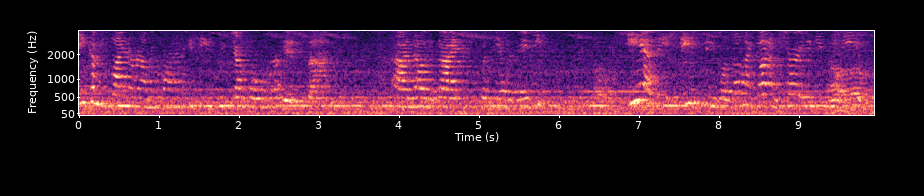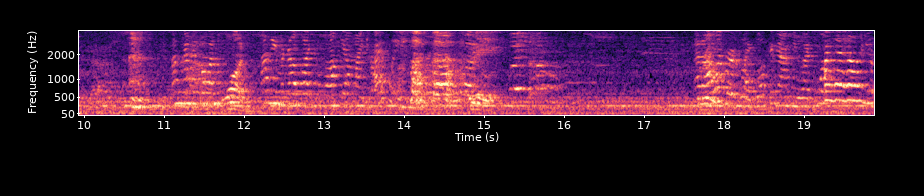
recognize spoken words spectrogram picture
He comes flying around the corner. He sees me jump over. His son. Uh, no, the guy with the other baby. He at least sees me he goes, "Oh my God, I'm sorry, I didn't even see you." I'm gonna go. One. I don't even know if I can walk down my driveway. Two. And Oliver's like looking at me like, why the hell are you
